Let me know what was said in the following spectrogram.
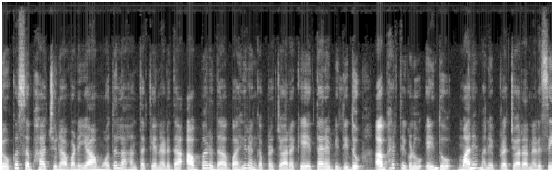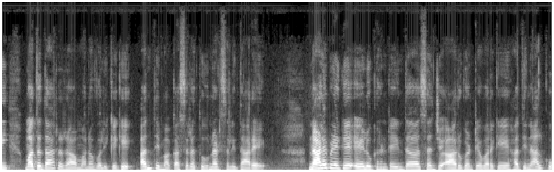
ಲೋಕಸಭಾ ಚುನಾವಣೆಯ ಮೊದಲ ಹಂತಕ್ಕೆ ನಡೆದ ಅಬ್ಬರದ ಬಹಿರಂಗ ಪ್ರಚಾರಕ್ಕೆ ತೆರೆ ಬಿದ್ದಿದ್ದು, ಅಭ್ಯರ್ಥಿಗಳು ಇಂದು ಮನೆ ಮನೆ ಪ್ರಚಾರ ನಡೆಸಿ ಮತದಾರರ ಮನವೊಲಿಕೆಗೆ ಅಂತಿಮ ಕಸರತ್ತು ನಡೆಸಲಿದ್ದಾರೆ. ನಾಳೆ ಬೆಳಗ್ಗೆ ಏಳು ಗಂಟೆಯಿಂದ ಸಂಜೆ ಆರು ಗಂಟೆವರೆಗೆ ಹದಿನಾಲ್ಕು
